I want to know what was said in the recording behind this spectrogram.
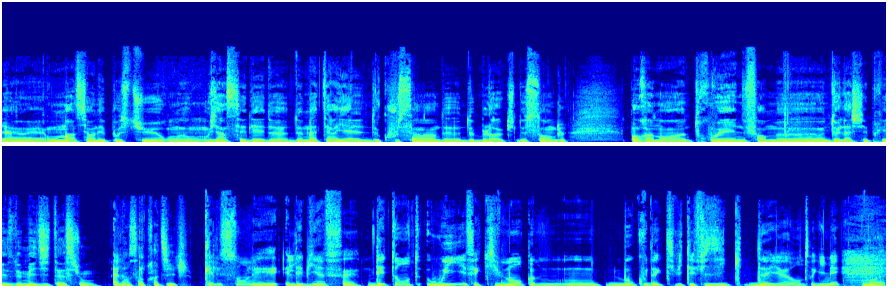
Euh, on maintient des postures, on, vient céder de, matériel, de coussins, de blocs, de sangles pour vraiment euh, trouver une forme euh, de lâcher prise, de méditation dans sa pratique. Quels sont les, les bienfaits? Détente, oui, effectivement, comme beaucoup d'activités physiques d'ailleurs, entre guillemets, ouais.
